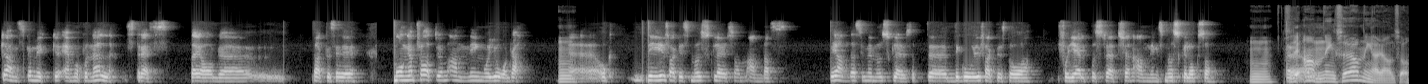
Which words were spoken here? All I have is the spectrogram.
ganska mycket emotionell stress. Där jag eh, faktiskt är... Många pratar ju om andning och yoga. Mm. Eh, och det är ju faktiskt muskler som andas. Vi andas ju med muskler så att, eh, det går ju faktiskt att få hjälp att stretcha en andningsmuskel också. Mm. Så det är Eh. andningsövningar alltså?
